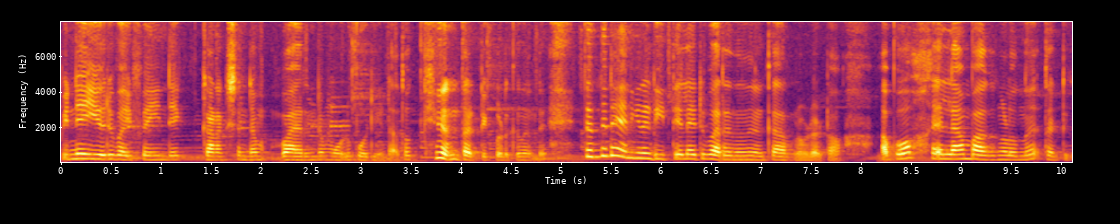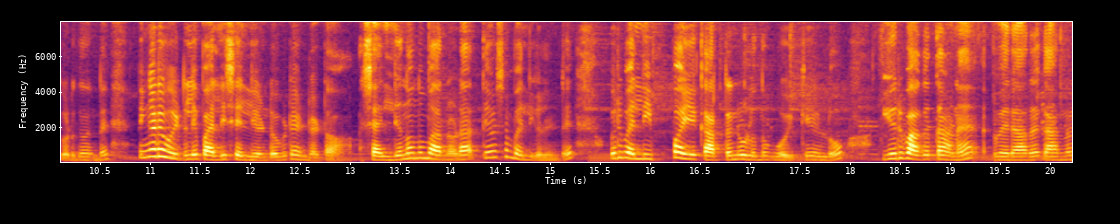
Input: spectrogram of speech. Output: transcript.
പിന്നെ ഈ ഒരു വൈഫൈന്റെ കണക്ഷന്റെ വയറിന്റെ മുകളിൽ പൊടിയുണ്ട്. അതൊക്കെ ഞാൻ തട്ടിക്കൊടുക്കുന്നുണ്ട്. ഇതെന്തിനാണ് ഞാനിങ്ങനെ ഡീറ്റെയിൽ ആയിട്ട് പറയുന്നത് നിങ്ങൾക്ക് അറിഞ്ഞൂടെ കേട്ടോ അപ്പോൾ എല്ലാ ഭാഗങ്ങളൊന്ന് തട്ടിക്കൊടുക്കുന്നുണ്ട്. നിങ്ങളുടെ വീട്ടിൽ പല്ലി ശല്യം ഉണ്ടോ ഇവിടെ ഉണ്ട് കേട്ടോ ശല്യം എന്നൊന്നും പറഞ്ഞുകൂടെ അത്യാവശ്യം പല്ലികളുണ്ട്. ഒരു പല്ലി ഇപ്പോൾ ഈ കർട്ടന്റെ ഉള്ളിൽ നിന്ന് പോയിക്കേ ഉള്ളൂ. ഈ ഒരു ഭാഗത്താണ് വരാറ്. കാരണം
